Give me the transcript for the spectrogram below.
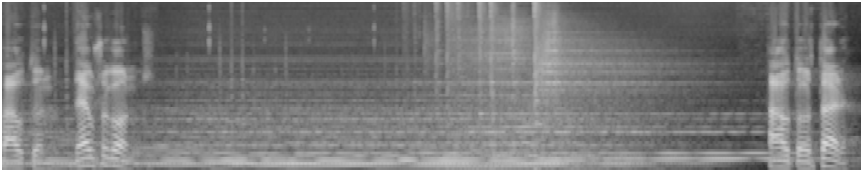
Falten 10 segons. Autostar.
